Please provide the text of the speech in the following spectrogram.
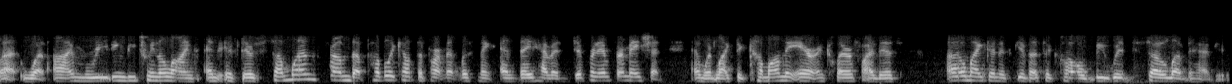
but what I'm reading between the lines, and if there's someone from the public health department listening and they have a different information and would like to come on the air and clarify this, oh my goodness, give us a call. We would so love to have you.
